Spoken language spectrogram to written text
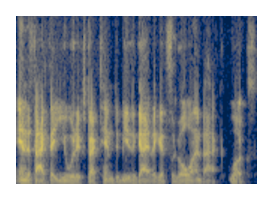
and the fact that you would expect him to be the guy that gets the goal line back looks.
